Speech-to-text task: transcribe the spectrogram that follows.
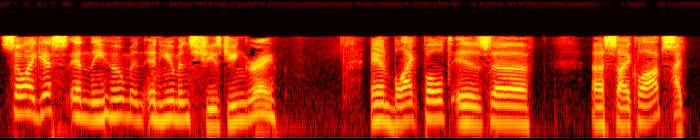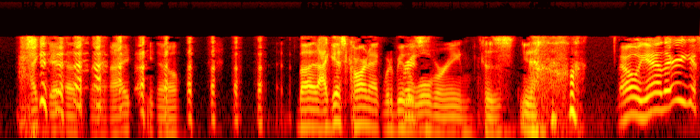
So I guess in the human in humans, she's Jean Grey, and Black Bolt is uh, uh Cyclops. I I guess, man, I you know, but I guess Karnak would be Where's- the Wolverine because you know. oh yeah, there you go.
